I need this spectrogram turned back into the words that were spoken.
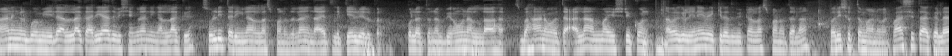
வானங்கள் பூமியில் அல்லாக்கு அறியாத விஷயங்களை நீங்கள் அல்லாக்கு சொல்லித் தரீங்களா? அல்லாஹ் ஸ்பானத்தில் இந்த ஆயத்தில் கேள்வி எழுப்புகிறேன் குல துனபியூன் அல்லாஹ் சுபஹானவத்தால அம்மா யுஷ்ரிகூன் அவர்கள் இணை வைக்கிறது விட்டு அல்லாஹ் சுபானுவத்தாலா பரிசுத்தமானவன். வாசித்தாக்களை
